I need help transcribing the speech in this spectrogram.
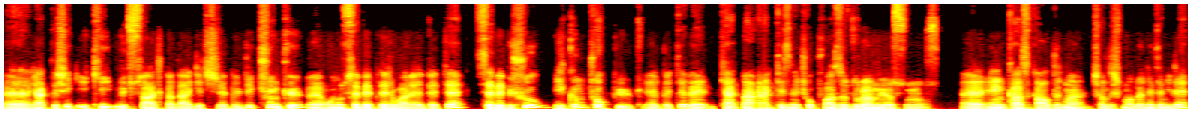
E, yaklaşık 2-3 saat kadar geçirebildik. Çünkü e, onun sebepleri var elbette. Sebebi şu, yıkım çok büyük elbette ve kent merkezinde çok fazla duramıyorsunuz e, enkaz kaldırma çalışmaları nedeniyle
